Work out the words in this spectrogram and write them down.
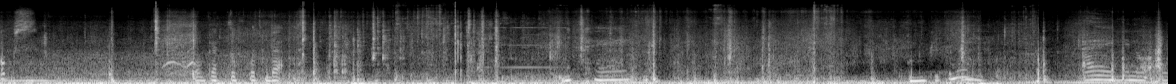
Oops. Oh, Forgot to put that. Okay. Ay, ginoo. Ah.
